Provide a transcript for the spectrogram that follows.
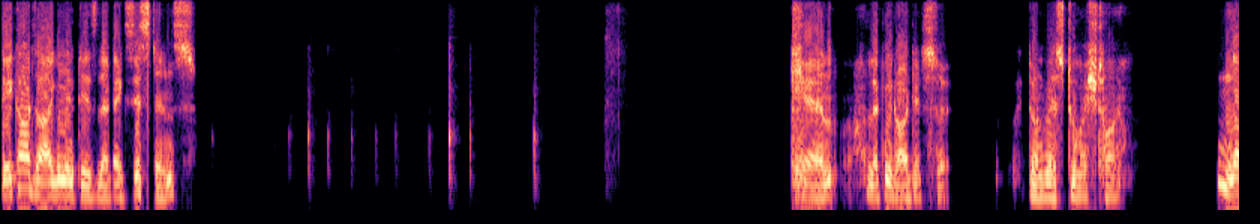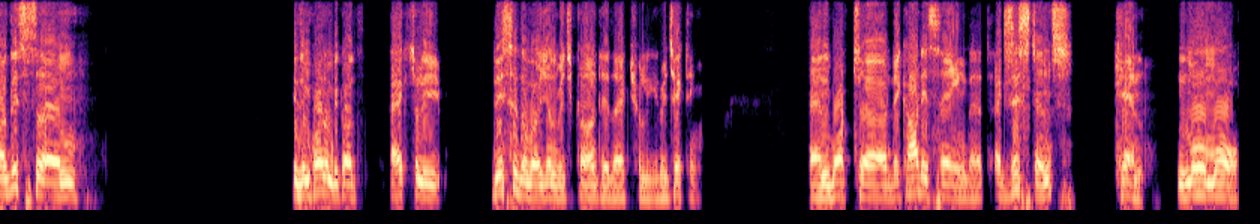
Descartes' argument is that existence can, let me write it so don't waste too much time. Now this um, is important because actually this is the version which Kant is actually rejecting. And what uh, Descartes is saying that existence can no more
